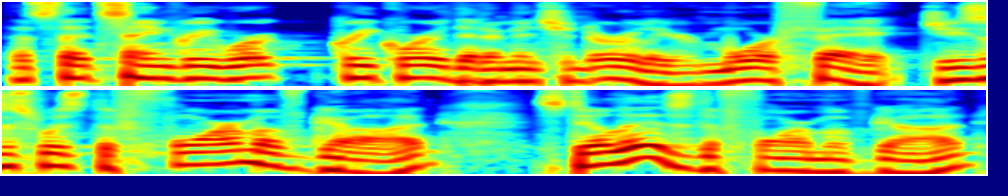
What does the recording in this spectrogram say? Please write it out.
That's that same Greek word, that I mentioned earlier, morphe. Jesus was the form of God, still is the form of God,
